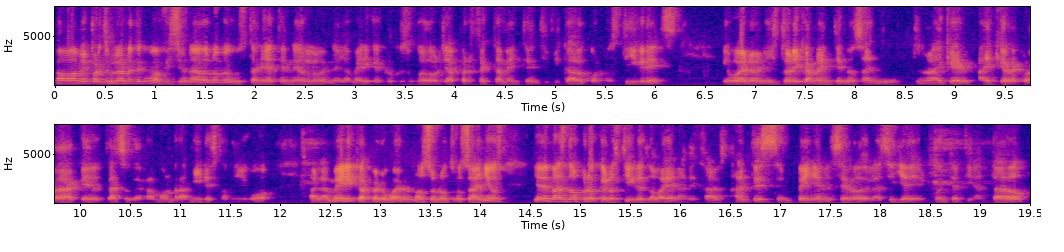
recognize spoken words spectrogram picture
No, a mí particularmente como aficionado no me gustaría tenerlo en el América. Creo que es un jugador ya perfectamente identificado con los Tigres. Y bueno, históricamente nos han, hay que, hay que recordar aquel caso de Ramón Ramírez cuando llegó al América, pero bueno, no son otros años. Y además no creo que los Tigres lo vayan a dejar. Antes se empeña en el Cerro de la Silla y el Puente Atirantado,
